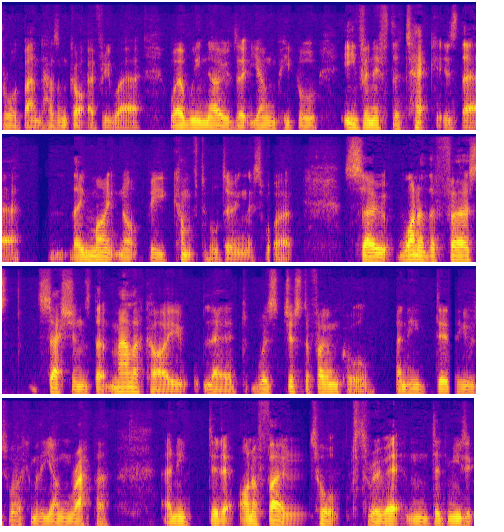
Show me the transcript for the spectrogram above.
broadband hasn't got everywhere, where we know that young people, even if the tech is there, they might not be comfortable doing this work. So, one of the first sessions that Malachi led was just a phone call, and he did, he was working with a young rapper and he did it on a phone, talked through it, and did music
